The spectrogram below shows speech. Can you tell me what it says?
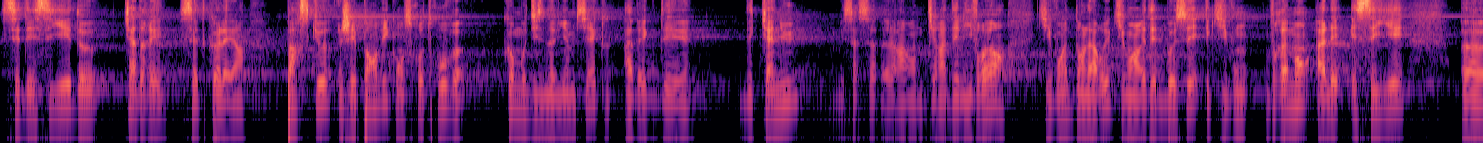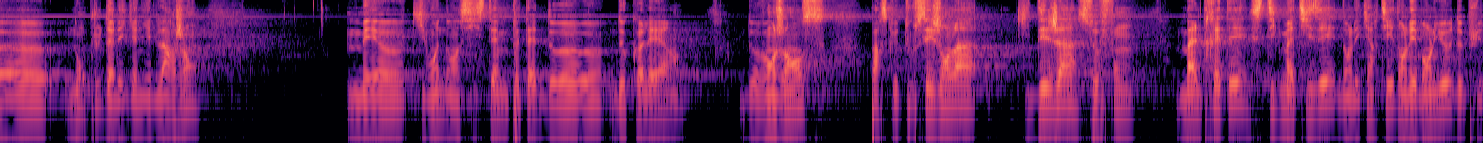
c'est d'essayer de cadrer cette colère parce que j'ai pas envie qu'on se retrouve comme au 19e siècle avec des, des canuts, mais ça s'appellera, on dira des livreurs, qui vont être dans la rue, qui vont arrêter de bosser et qui vont vraiment aller essayer euh, non plus d'aller gagner de l'argent, mais euh, qui vont être dans un système peut-être de, colère, de vengeance, parce que tous ces gens-là qui déjà se font maltraités, stigmatisés dans les quartiers, dans les banlieues depuis,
